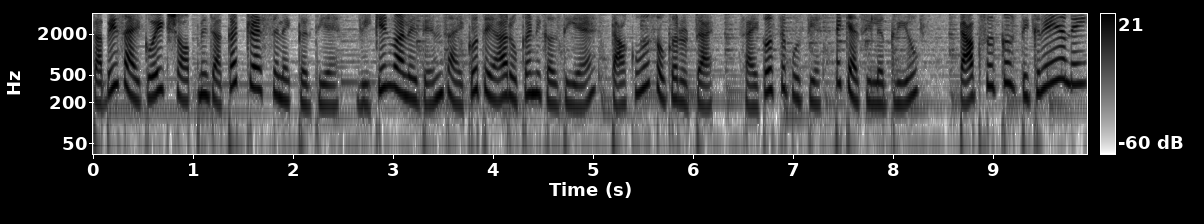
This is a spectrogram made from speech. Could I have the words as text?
तभी साइको एक शॉप में जाकर ड्रेस सेलेक्ट करती है। वीकेंड वाले दिन साइको तैयार होकर निकलती है। टाकू होकर उठता है। साइको से पूछती है, मैं कैसी लग रही हूँ? डार्क सर्कल्स दिख रहे हैं या नहीं?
